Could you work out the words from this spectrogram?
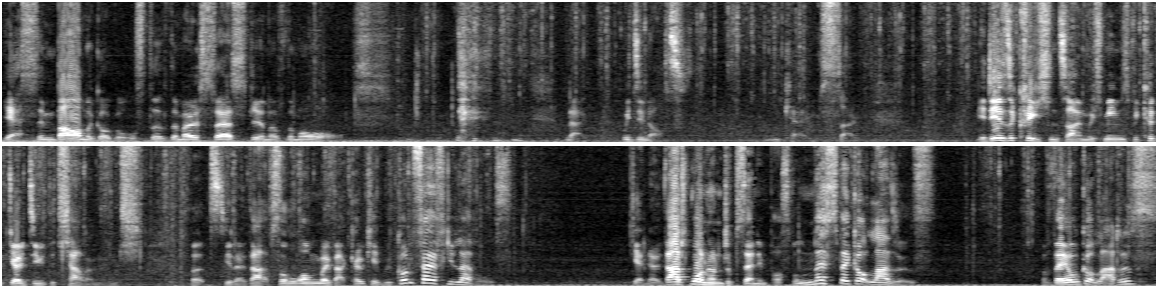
Yes, Embalmer goggles, the, the most Thespian of them all. No, we do not. Okay, so. It is accretion time, which means we could go do the challenge. But, you know, that's a long way back. Okay, we've got a fair few levels. Yeah, no, that's 100% impossible. Unless they got ladders. Have they all got ladders?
